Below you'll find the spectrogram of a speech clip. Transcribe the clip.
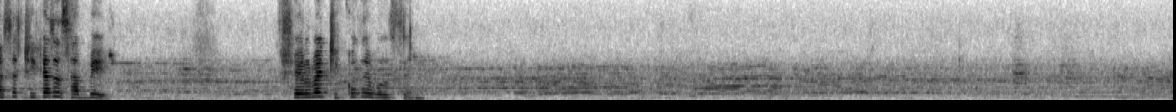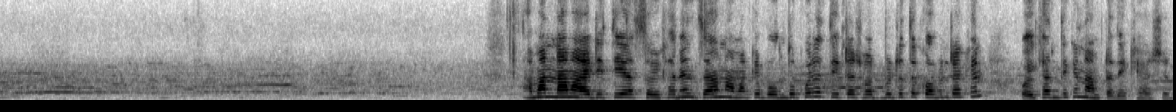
আচ্ছা ঠিক আছে, সাব্বির। সোহেল ভাই ঠিক কথাই বলছেন। আমার নাম আইডিতে আছে, ওইখানে যান, আমাকে বন্ধ করে দুইটা শর্ট ভিডিওতে কমেন্ট রাখেন, ওইখান থেকে নামটা দেখে আসেন।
